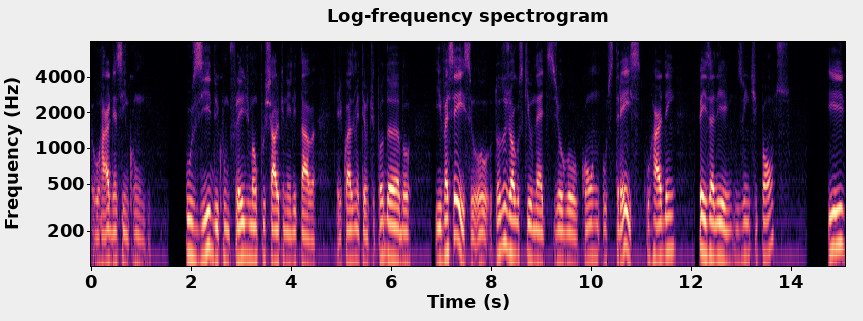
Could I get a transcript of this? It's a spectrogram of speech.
o Harden, assim, com cozido e com freio de mão puxado que nem ele tava, ele quase meteu um triple-double. E vai ser isso. O- todos os jogos que o Nets jogou com os três, o Harden fez ali uns 20 pontos e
